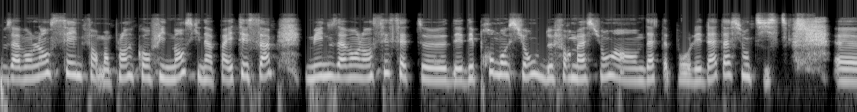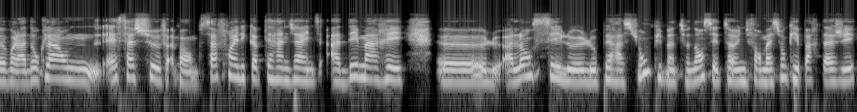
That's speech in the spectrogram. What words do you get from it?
Nous avons lancé une forme en plan de confinement, ce qui n'a pas été simple, mais nous avons lancé cette, des, des, promotions de formation en data, pour les data scientists. Voilà, donc là, on, SHE, pardon, Safran Helicopter Engines a démarré, a lancé l'opération, puis maintenant c'est une formation qui est partagée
